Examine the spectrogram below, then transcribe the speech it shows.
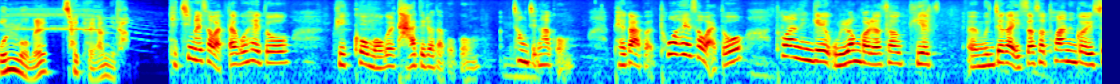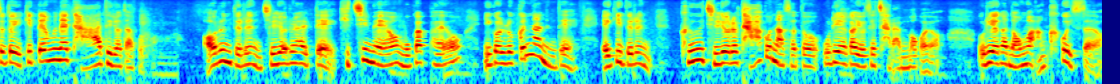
온몸을 살펴야 합니다. 기침해서 왔다고 해도 귀, 코, 목을 다 들여다보고 청진하고 배가 아파 토해서 와도 토하는 게 울렁거려서 귀에 어, 문제가 있어서 토하는 거일 수도 있기 때문에 다 들여다보고 어른들은 진료를 할 때 기침해요, 목 아파요 이걸로 끝나는데 아기들은 그 진료를 다 하고 나서도 우리 애가 요새 잘 안 먹어요. 우리 애가 너무 안 크고 있어요.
